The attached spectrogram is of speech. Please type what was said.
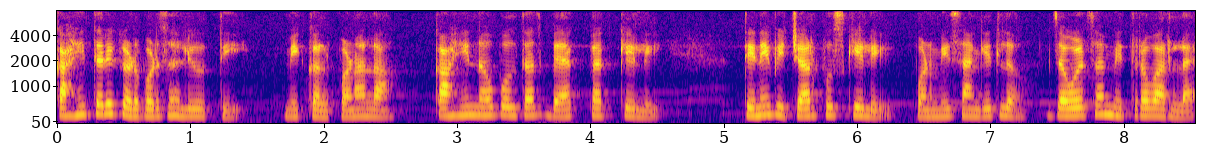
काहीतरी गडबड झाली होती. मी कल्पनाला काही न बोलताच बॅग पॅक केली. तिने विचारपूस केली पण मी सांगितलं जवळचा मित्र वारलाय.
